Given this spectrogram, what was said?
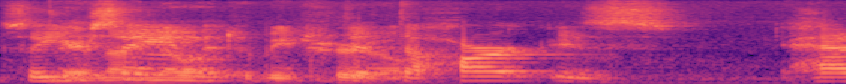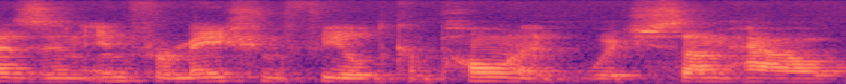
So you're And I saying know it that, to be true. that the heart is has an information field component which somehow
